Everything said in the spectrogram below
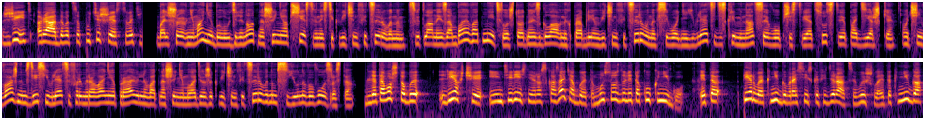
жить, радоваться, путешествовать. Большое внимание было уделено отношению общественности к ВИЧ-инфицированным. Светлана Изамбаева отметила, что одной из главных проблем ВИЧ-инфицированных сегодня является дискриминация в обществе отсутствие поддержки. Очень важным здесь является формирование правильного отношения молодежи к ВИЧ-инфицированным с юного возраста. Для того, чтобы легче и интереснее рассказать об этом, мы создали такую книгу. Это первая книга в Российской Федерации вышла. Это книга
